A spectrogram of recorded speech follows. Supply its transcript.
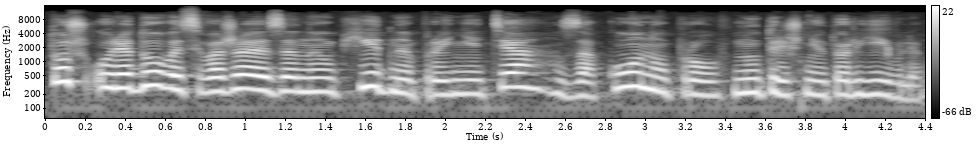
Тож урядовець вважає за необхідне прийняття закону про внутрішню торгівлю.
